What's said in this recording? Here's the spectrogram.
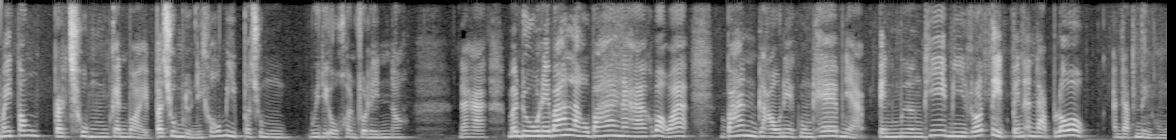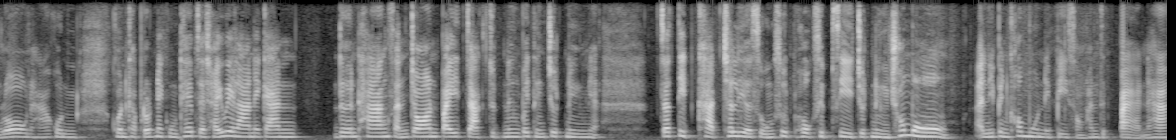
ไม่ต้องประชุมกันบ่อย ประชุมเดี๋ยวนี้เขาก็มีประชุม video conference เนาะนะคะมาดูในบ้านเราบ้างนะคะเขาบอกว่าบ้านเราเนี่ยกรุงเทพเนี่ยเป็นเมืองที่มีรถติดเป็นอันดับโลก อันดับหนึ่งของโลกนะคะคนคนขับรถในกรุงเทพจะใช้เวลาในการเดินทางสัญจรไปจากจุดหนึ่งไปถึงจุดหนึ่งเนี่ยจะติดขัดเฉลี่ยสูงสุด 64.1 ชั่วโมง อันนี้เป็นข้อมูลในปี 2018 นะคะ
